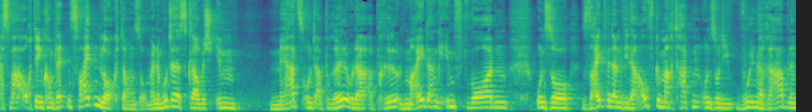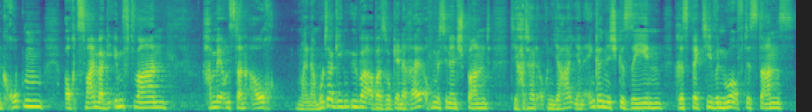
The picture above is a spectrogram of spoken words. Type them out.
das war auch den kompletten zweiten Lockdown so. Meine Mutter ist, glaube ich, im März und April oder April und Mai dann geimpft worden. Und so, seit wir dann wieder aufgemacht hatten und so die vulnerablen Gruppen auch zweimal geimpft waren, haben wir uns dann auch meiner Mutter gegenüber, aber so generell auch ein bisschen entspannt. Die hat halt auch ein Jahr ihren Enkel nicht gesehen, respektive nur auf Distanz.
